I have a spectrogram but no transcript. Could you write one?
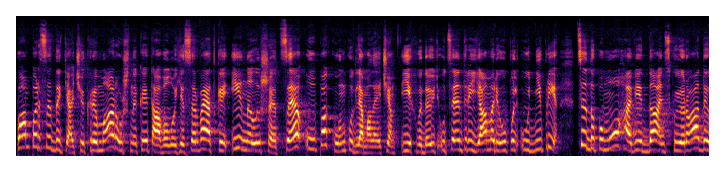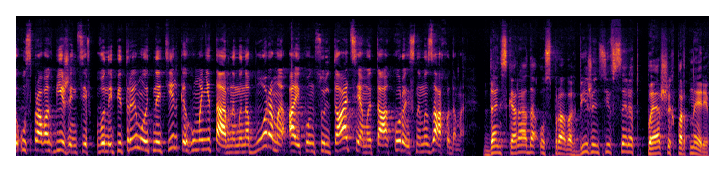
Памперси, дитячі крема, рушники та вологі серветки. І не лише це у пакунку для малечі. Їх видають у центрі Я Маріуполь у Дніпрі. Це допомога від данської ради у справах біженців. Вони підтримують не тільки гуманітарними наборами, а й консультаціями та корисними заходами. Данська рада у справах біженців серед перших партнерів,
